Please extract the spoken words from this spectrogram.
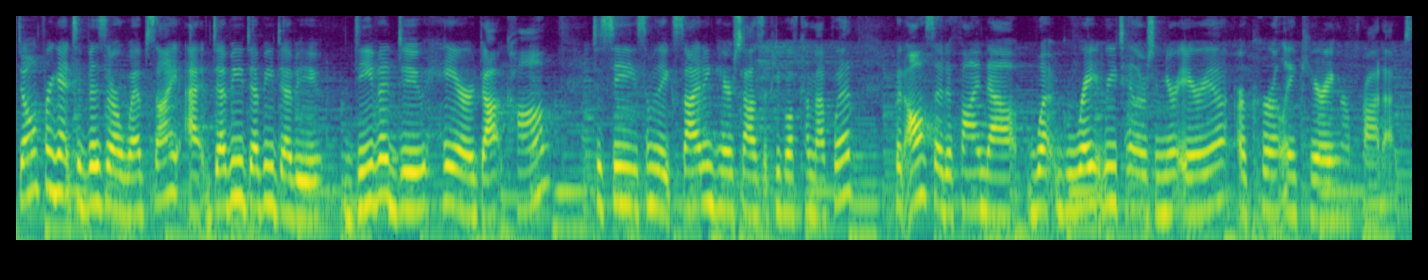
Don't forget to visit our website at www.divadohair.com to see some of the exciting hairstyles that people have come up with, but also to find out what great retailers in your area are currently carrying our product.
